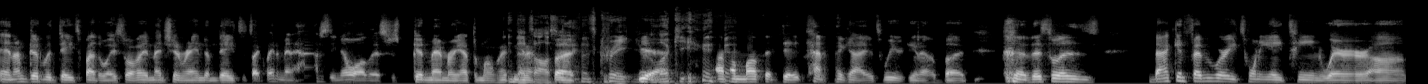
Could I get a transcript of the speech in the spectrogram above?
and I'm good with dates by the way. So if I mention random dates, it's like, wait a minute, how does he know all this? Just good memory at the moment. And that's know? awesome. But, that's great. You're yeah, lucky. I'm a month at date kind of guy. It's weird, you know. But this was back in February 2018, where uh,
